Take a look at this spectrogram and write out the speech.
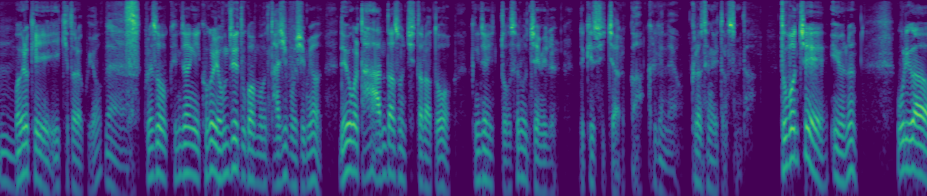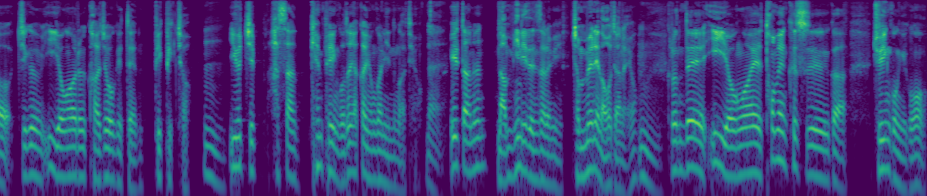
음. 뭐 이렇게 읽히더라고요. 네. 그래서 굉장히 그걸 염두에 두고 한번 다시 보시면 내용을 다 안다 손 치더라도 굉장히 또 새로운 재미를 느낄 수 있지 않을까. 그러겠네요. 그런 생각이 들었습니다. 두 번째 이유는 우리가 지금 이 영화를 가져오게 된 빅픽처 음. 이웃집 핫산 캠페인과도 약간 연관이 있는 것 같아요. 네. 일단은 난민이 된 사람이 전면에 나오잖아요. 음. 그런데 이 영화의 톰 행크스가 주인공이고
